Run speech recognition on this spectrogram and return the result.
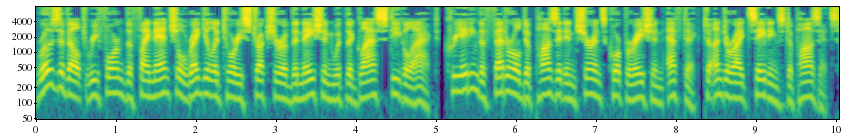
Roosevelt reformed the financial regulatory structure of the nation with the Glass-Steagall Act, creating the Federal Deposit Insurance Corporation to underwrite savings deposits.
